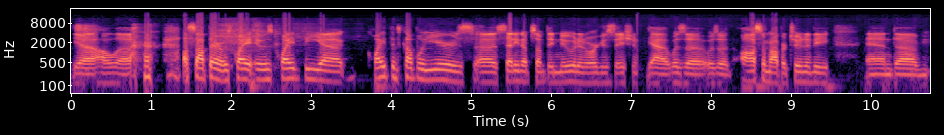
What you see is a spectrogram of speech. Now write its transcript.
Yeah, I'll uh, I'll stop there. It was quite it was quite the uh, quite the couple years uh, setting up something new at an organization. Yeah, it was a was an awesome opportunity, and um,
